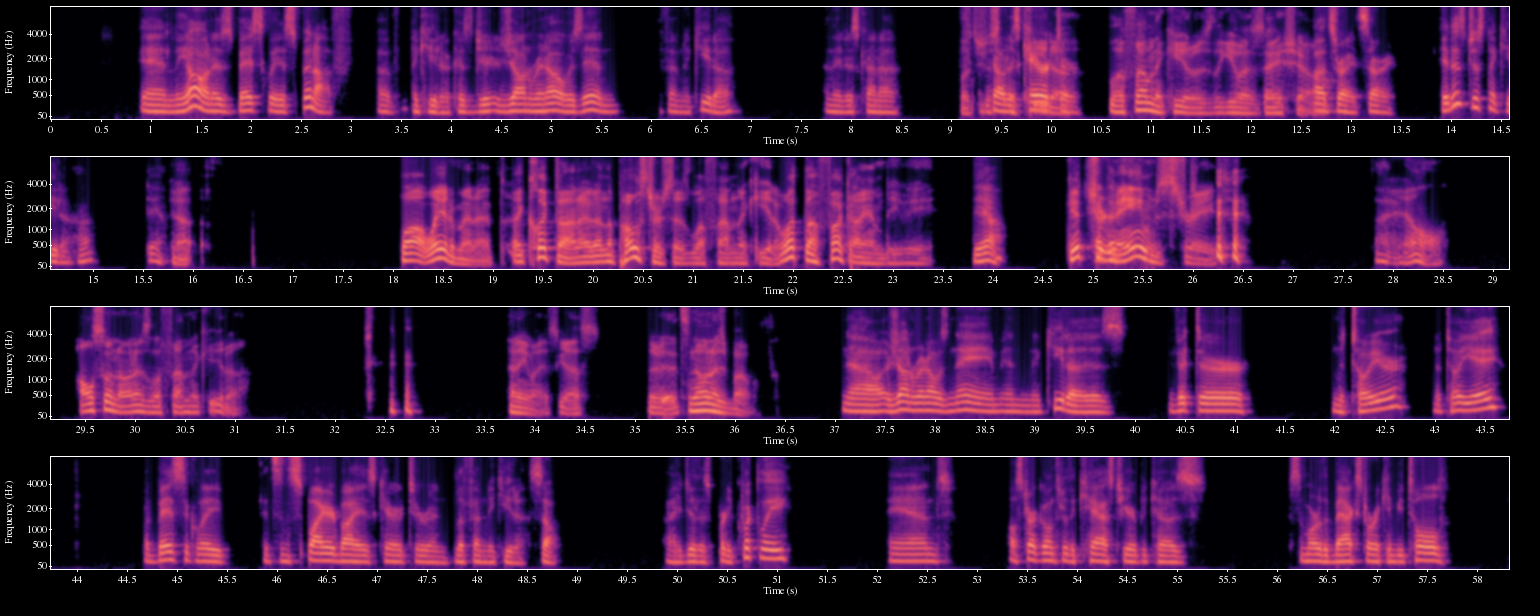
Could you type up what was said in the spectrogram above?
And Leon is basically a spin-off of Nikita because Jean Reno is in La Femme Nikita, and they just kind of just out his character. La Femme Nikita is the USA show. Oh, that's right. Sorry, it is just Nikita, huh? Damn. Yeah. Well, wait a minute. I clicked on it and the poster says La Femme Nikita. What the fuck, IMDb? Yeah. Get your names straight. the hell? Also known as La Femme Nikita. Anyways, yes. It's known as both. Now, Jean Reno's name in Nikita is Victor Natoyer, Natoye, but basically it's inspired by his character in La Femme Nikita. So I did this pretty quickly, and I'll start going through the cast here because some more of the backstory can be told,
